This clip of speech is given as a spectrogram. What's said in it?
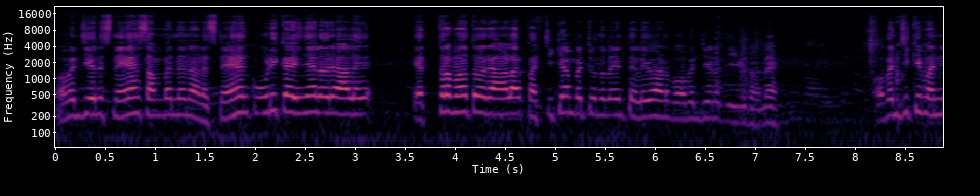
ബോബൻജി ഒരു സ്നേഹസമ്പന്നനാണ്. സ്നേഹം കൂടിക്കഴിഞ്ഞാൽ ഒരാൾ എത്രമാത്രം ഒരാളെ പറ്റിക്കാൻ പറ്റും എന്നുള്ളതിന് തെളിവാണ് ബോബൻജിയുടെ ജീവിതം അല്ലേ? ബോബൻജിക്ക് മഞ്ഞ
